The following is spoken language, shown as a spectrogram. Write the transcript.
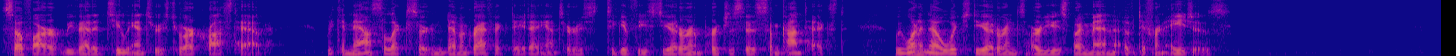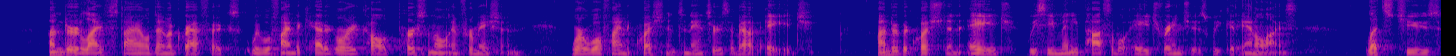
So far, we've added two answers to our crosstab. We can now select certain demographic data answers to give these deodorant purchases some context. We want to know which deodorants are used by men of different ages. Under Lifestyle Demographics, we will find a category called Personal Information where we'll find questions and answers about age. Under the question age, we see many possible age ranges we could analyze. Let's choose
